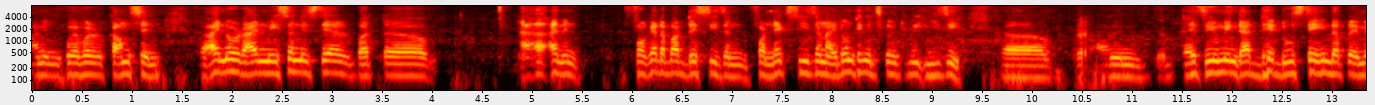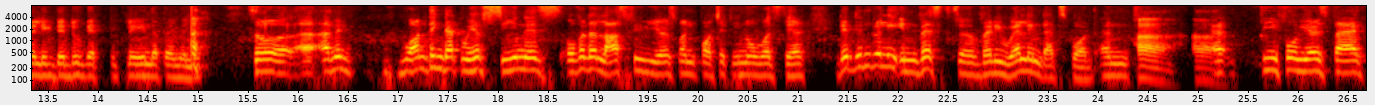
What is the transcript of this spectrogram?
I mean whoever comes in. I know Ryan Mason is there, but uh, I, I mean forget about this season. For next season, I don't think it's going to be easy. Uh, I mean, assuming that they do stay in the Premier League, they do get to play in the Premier League. so, uh, I mean, one thing that we have seen is over the last few years when Pochettino was there, they didn't really invest uh, very well in that squad. And uh, uh. three, four years back,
